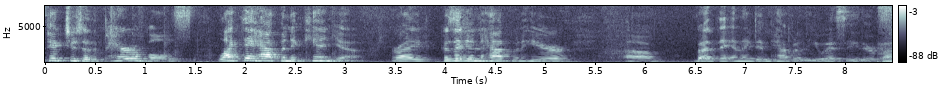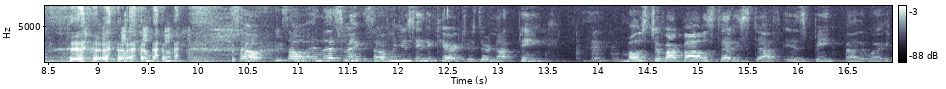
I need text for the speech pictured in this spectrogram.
pictures of the parables like they happened in Kenya, right? Because they didn't happen here, um, but they, and they didn't happen in the U.S. either. by so, so, and let's make so when you see the characters, they're not pink. Most of our Bible study stuff is pink, by the way.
